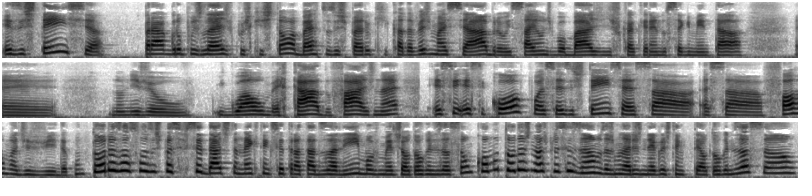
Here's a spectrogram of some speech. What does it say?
existência para grupos lésbicos que estão abertos, espero que cada vez mais se abram e saiam de bobagem de ficar querendo segmentar é, no nível igual o mercado faz, né? Esse, esse corpo, essa existência, essa, essa forma de vida, com todas as suas especificidades também que tem que ser tratadas ali em movimentos de auto-organização, como todas nós precisamos. As mulheres negras têm que ter auto-organização,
